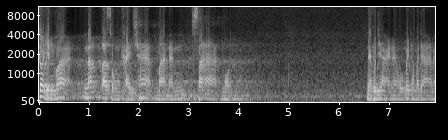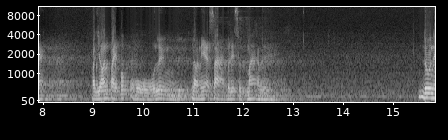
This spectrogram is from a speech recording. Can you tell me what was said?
ก็เห็นว่านับอสงไขยชาติมานั้นสะอาดหมดเนี่ยคุณยายนะโอ้ไม่ธรรมดานะพอย้อนไปพบโอ้โหเรื่องเหล่านี้สะอาดบริสุทธิ์มากเลย ดูใน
